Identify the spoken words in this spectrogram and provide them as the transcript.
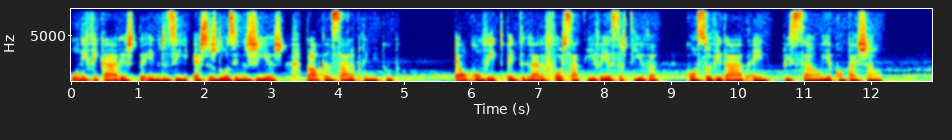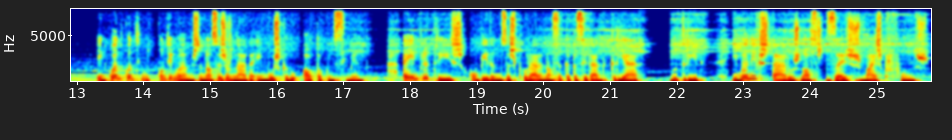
unificar esta energia, estas duas energias para alcançar a plenitude. É um convite para integrar a força ativa e assertiva com a suavidade, a intuição e a compaixão. Enquanto continuamos na nossa jornada em busca do autoconhecimento, a Imperatriz convida-nos a explorar a nossa capacidade de criar, nutrir e manifestar os nossos desejos mais profundos.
